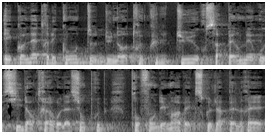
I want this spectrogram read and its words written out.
Et connaître les contes d'une autre culture, ça permet aussi d'entrer en relation plus profondément avec ce que j'appellerais,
